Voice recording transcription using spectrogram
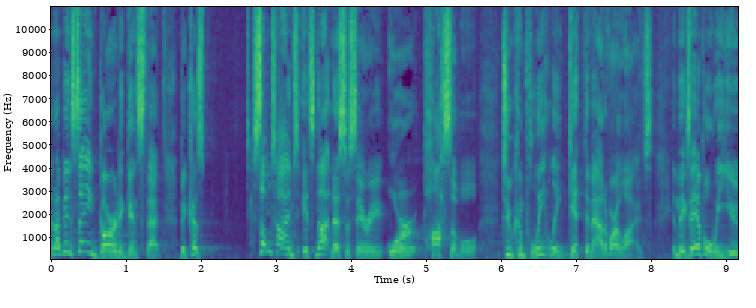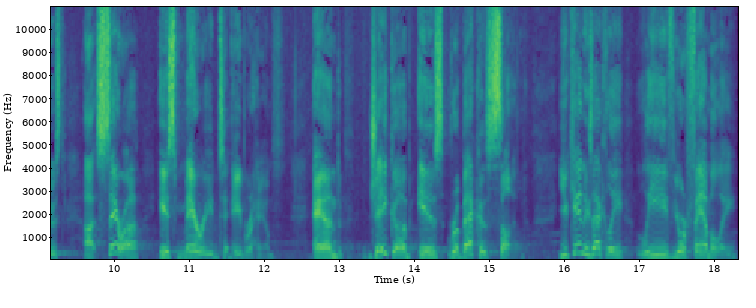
And I've been saying guard against that because sometimes it's not necessary or possible to completely get them out of our lives. In the example we used, uh, Sarah is married to Abraham, and Jacob is Rebekah's son. You can't exactly leave your family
